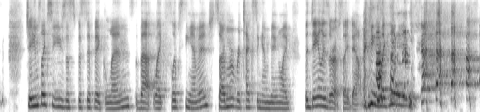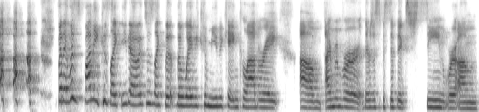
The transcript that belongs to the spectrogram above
James likes to use a specific lens that like flips the image. So I remember texting him being like, the dailies are upside down. And he's like, yeah, yeah, yeah. but it was funny because like, you know, it's just like the, the way we communicate and collaborate um, I remember there's a specific scene where um,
